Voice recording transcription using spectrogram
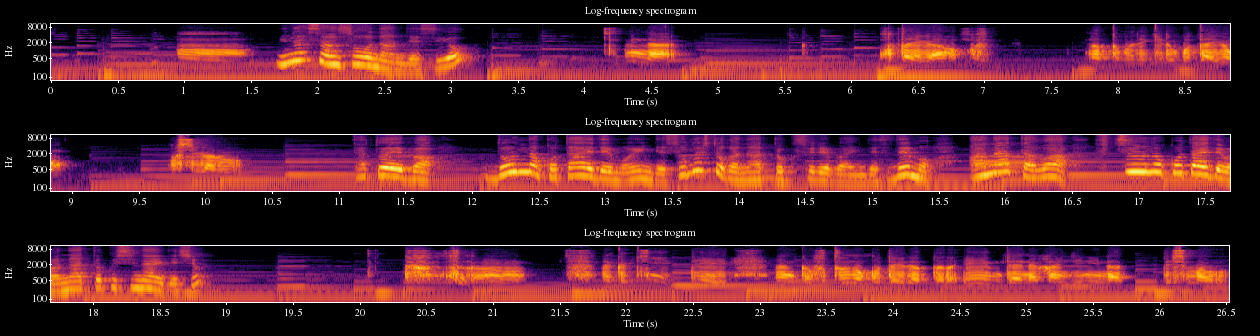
うん。皆さんそうなんですよ。みんな答えが納得できる答えを欲しがる。例えばどんな答えでもいいんでその人が納得すればいいんです。でもあなたは普通の答えでは納得しないでしょ？うんなんか聞いてなんか普通の答えだったらええー、みたいな感じになってしまう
